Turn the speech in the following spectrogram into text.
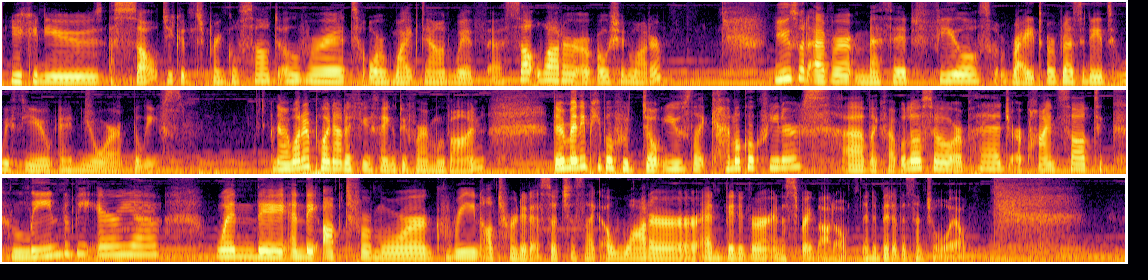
You can use a salt, you can sprinkle salt over it or wipe down with uh, salt water or ocean water. Use whatever method feels right or resonates with you and your beliefs. Now, I want to point out a few things before I move on. There are many people who don't use like chemical cleaners, uh, like Fabuloso or Pledge or Pine-Sol, to clean the area when they and they opt for more green alternatives, such as like a water and vinegar in a spray bottle and a bit of essential oil.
